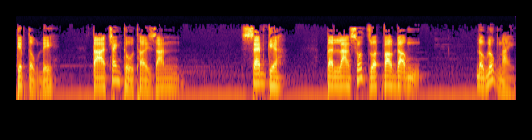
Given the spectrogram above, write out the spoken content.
Tiếp tục đi, Ta tranh thủ thời gian Xem kìa. Tần làng sốt ruột vào động. Đồng lúc này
